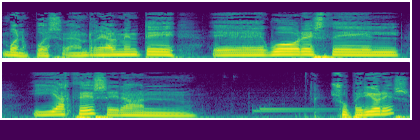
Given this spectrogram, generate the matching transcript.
Bueno, pues eh, Word, Excel y Access eran superiores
